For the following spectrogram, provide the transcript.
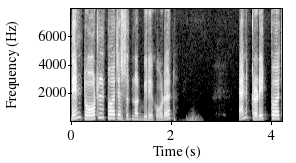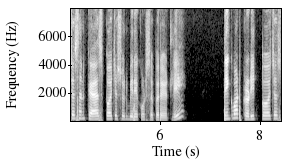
Then total purchase should not be recorded. And credit purchase and cash purchase should be recorded separately. Think about credit purchase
